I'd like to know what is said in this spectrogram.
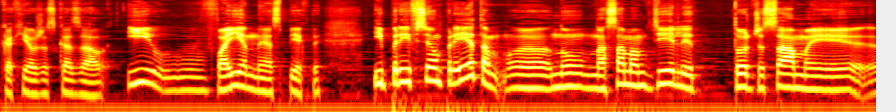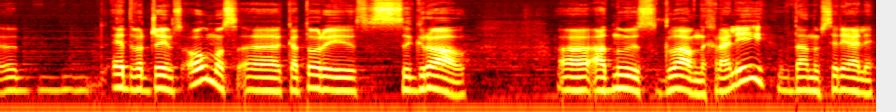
как я уже сказал, и военные аспекты. И при всем при этом, э, ну, на самом деле, тот же самый э, Эдвард Джеймс Олмос, э, который сыграл э, одну из главных ролей в данном сериале,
